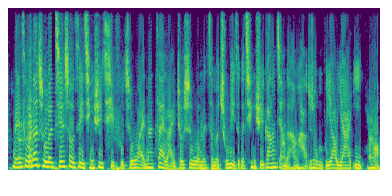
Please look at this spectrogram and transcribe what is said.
没错，那除了接受自己情绪起伏之外，那再来就是我们怎么处理这个情绪。刚刚讲的很好，就是我们不要压抑哈，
